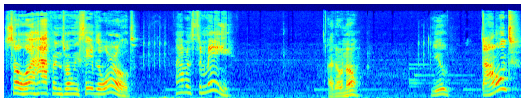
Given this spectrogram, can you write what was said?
So what happens when we save the world? What happens to me? I don't know. You don't?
